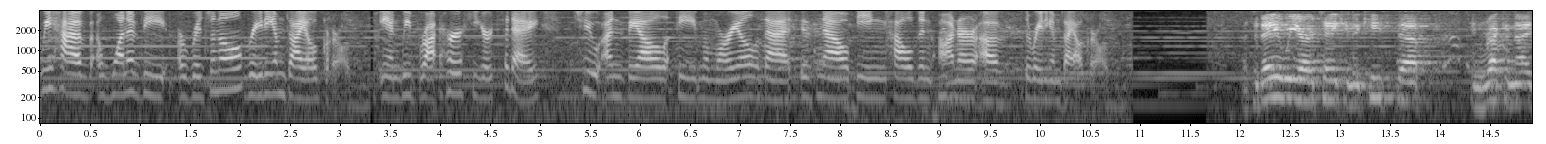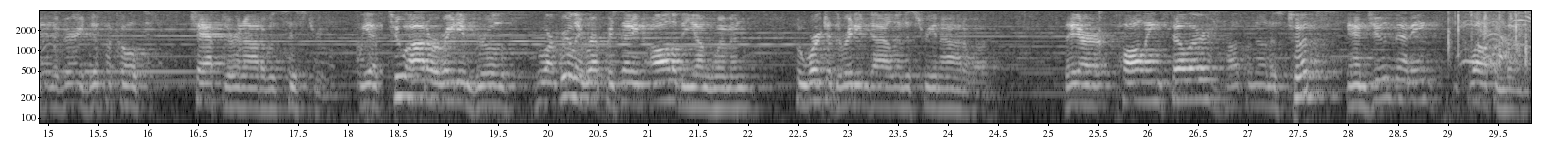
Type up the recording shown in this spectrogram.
We have one of the original Radium Dial girls, and we brought her here today to unveil the memorial that is now being held in honor of the Radium Dial girls. Today we are taking a key step in recognizing a very difficult chapter in Ottawa's history. We have two Ottawa Radium girls who are really representing all of the young women who worked at the radium dial industry in Ottawa. They are Pauline Fuller, also known as Toots, and June Menne. Let's welcome them.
